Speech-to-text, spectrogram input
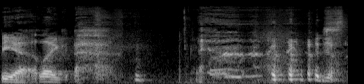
yeah, like just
